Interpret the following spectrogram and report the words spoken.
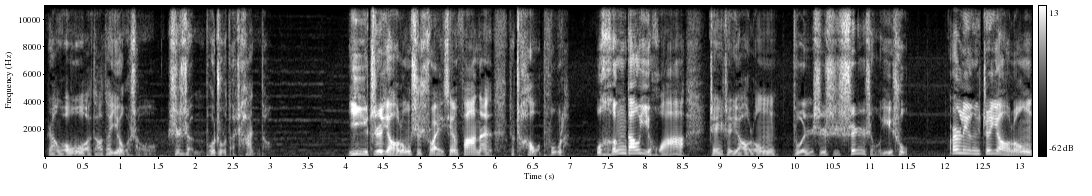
让我握刀的右手是忍不住的颤抖。一只药龙是率先发难，就朝我扑来。我横刀一划，这只药龙顿时是身首异处，而另一只药龙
